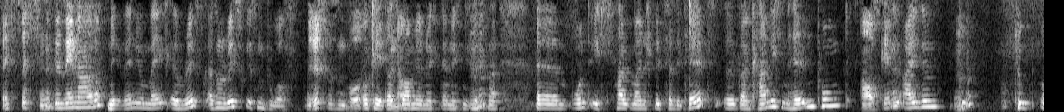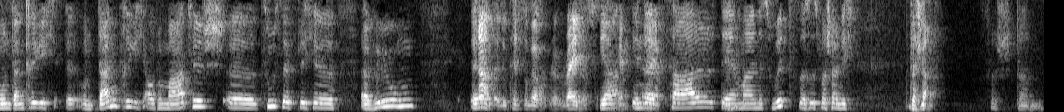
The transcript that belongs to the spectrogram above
wenn ich das richtig gesehen habe. Nee, when you make a risk, also ein Risk ist ein Wurf. Risk ist ein Wurf. Okay, das genau. war mir nicht, nicht, nicht mhm. ganz klar ähm, und ich halt meine Spezialität, äh, dann kann ich einen Heldenpunkt ausgeben. Eingeben, mhm. und dann kriege ich äh, und dann kriege ich automatisch äh, zusätzliche Erhöhungen. Äh, ah, du kriegst sogar Raises. Ja, okay. in ja, der ja. Zahl der mhm. meines Wits, das ist wahrscheinlich Verstand. Verstand.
